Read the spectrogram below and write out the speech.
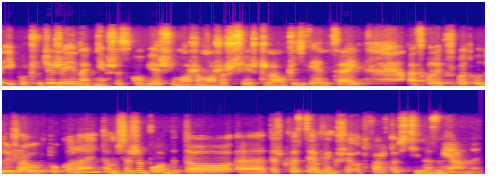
yy, i poczucie, że jednak nie wszystko wiesz i może możesz się jeszcze nauczyć więcej. A z kolei w przypadku dojrzałych pokoleń, to myślę, że byłaby to yy, też kwestia większej otwartości na zmiany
